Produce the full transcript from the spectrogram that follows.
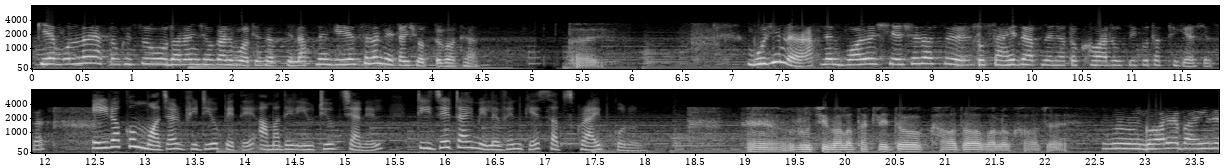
কে বলল? এত কিছু উদাহরণ সহকারে বলতে চাচ্ছেন আপনি গিয়েছিলেন এটাই সত্য কথা। তাই? বুঝি না আপনার বয়স শেষ হয়ে যাচ্ছে তো চাহিদা আপনার এত খাওয়ার রুচি কোথা থেকে আসে স্যার? এই রকম মজার ভিডিও পেতে আমাদের ইউটিউব চ্যানেল টিজে টাইম ইলেভেনকে সাবস্ক্রাইব করুন। হ্যাঁ রুচি ভালো থাকলেই তো খাওয়া দাওয়া ভালো খাওয়া যায়। হুম, ঘরে বাইরে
